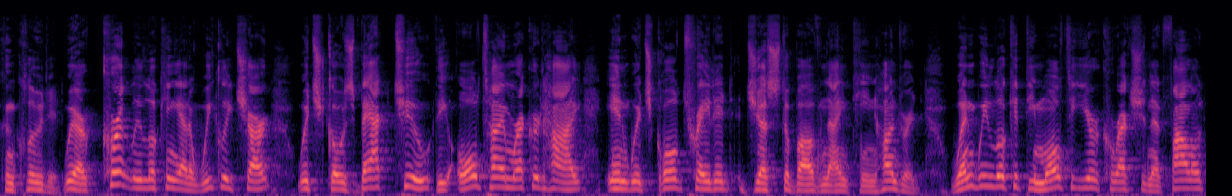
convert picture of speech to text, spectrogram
concluded. We are currently looking at a weekly chart which goes back to the all time record high in which gold traded just above 1900. When we look at the multi year correction that followed,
